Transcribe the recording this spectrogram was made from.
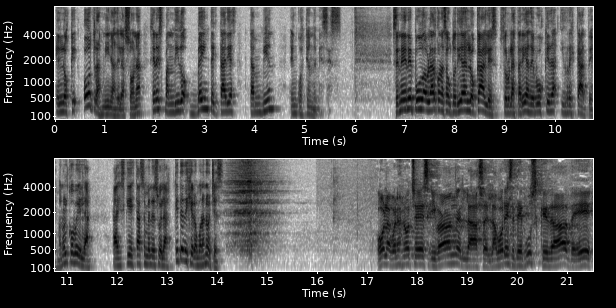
en los que otras minas de la zona se han expandido 20 hectáreas también en cuestión de meses. CNN pudo hablar con las autoridades locales sobre las tareas de búsqueda y rescate. Manuel Covela, es que estás en Venezuela. ¿Qué te dijeron? Buenas noches. Hola, buenas noches, Iván. Las labores de búsqueda de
